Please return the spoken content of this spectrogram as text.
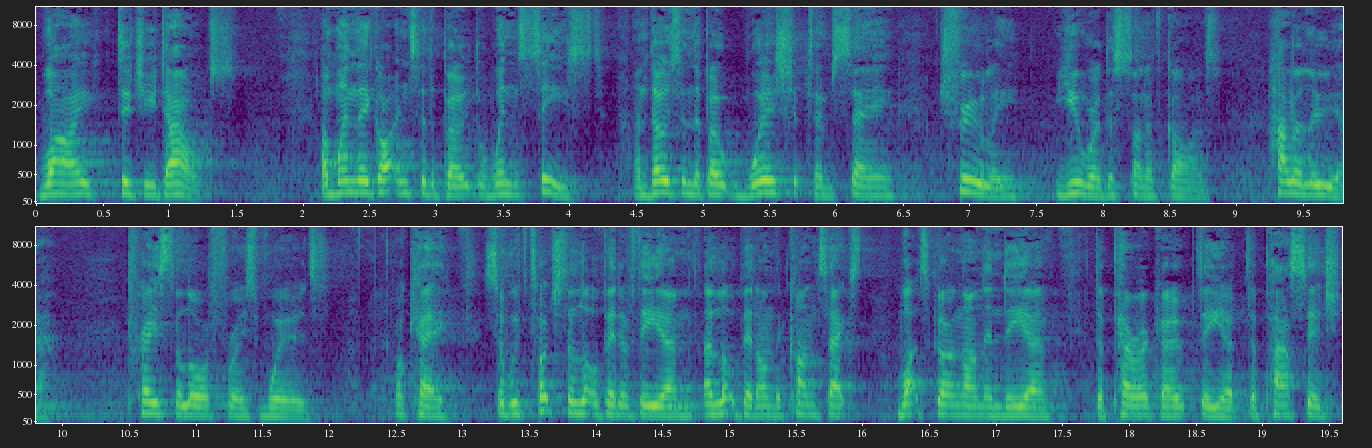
why did you doubt? And when they got into the boat, the wind ceased, and those in the boat worshipped him, saying, Truly, you are the Son of God. Hallelujah. Praise the Lord for his words. Okay, so we've touched a little bit of the, um, a little bit on the context, what's going on in the, uh, the pericope, the, uh, the passage.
